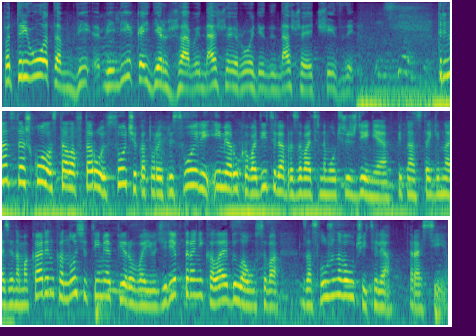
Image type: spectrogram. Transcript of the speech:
патриотом великой державы, нашей Родины, нашей отчизны. Тринадцатая школа стала второй в Сочи, которой присвоили имя руководителя образовательного учреждения. Пятнадцатая гимназия на Макаренко носит имя первого ее директора Николая Белоусова, заслуженного учителя России.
